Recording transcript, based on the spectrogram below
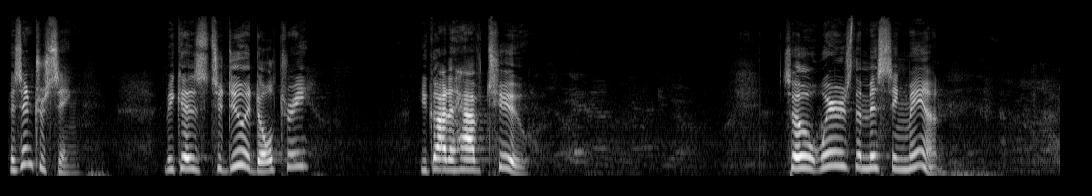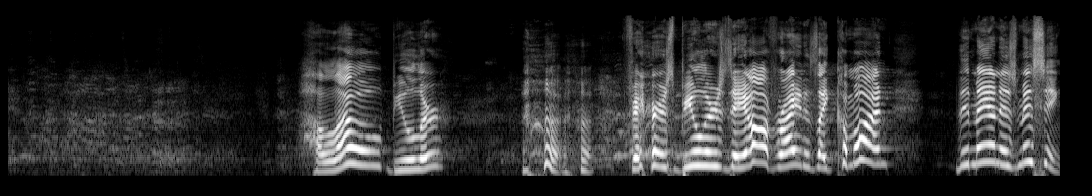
It's interesting because to do adultery, you got to have two. So, where's the missing man? Hello, Bueller. Ferris Bueller's day off, right? It's like, come on, the man is missing.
